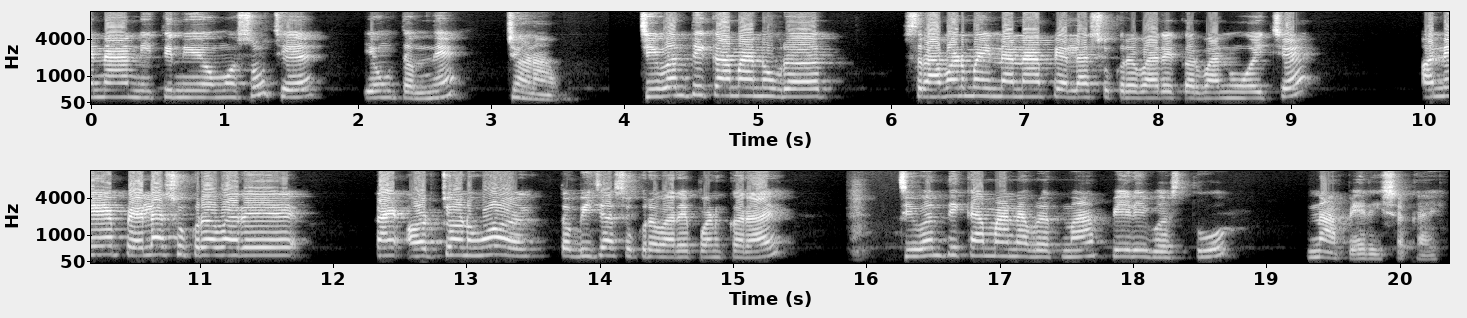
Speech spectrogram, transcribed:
એના નીતિ નિયમો શું છે એ હું તમને જણાવું. જીવંતિકામાનું વ્રત શ્રાવણ મહિનાના પહેલા શુક્રવારે કરવાનું હોય છે અને પહેલા શુક્રવારે કાંઈ અડચણ હોય તો બીજા શુક્રવારે પણ કરાય. જીવંતિકા માના વ્રતમાં પીળી વસ્તુઓ ના પહેરી શકાય.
